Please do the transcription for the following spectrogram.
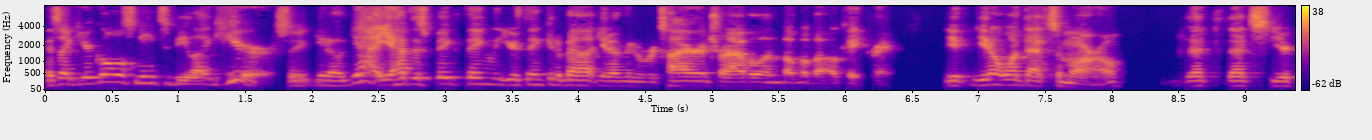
It's like your goals need to be like here. So you know, yeah, you have this big thing that you're thinking about. You know, I'm going to retire and travel and blah blah blah. Okay, great. You you don't want that tomorrow. That that's you're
